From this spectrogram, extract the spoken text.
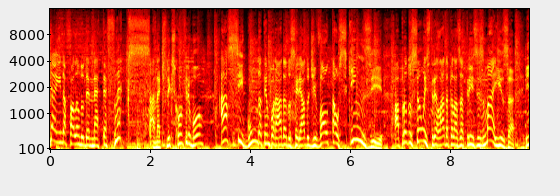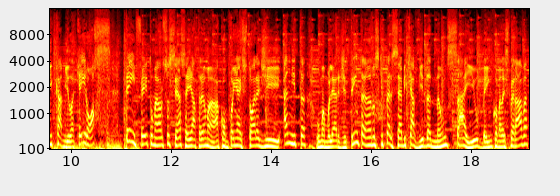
E ainda falando de Netflix, a Netflix confirmou a segunda temporada do seriado De Volta aos 15. A produção estrelada pelas atrizes Maísa e Camila Queiroz tem feito o maior sucesso aí. A trama acompanha a história de Anitta, uma mulher de 30 anos que percebe que a vida não saiu bem como ela esperava,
